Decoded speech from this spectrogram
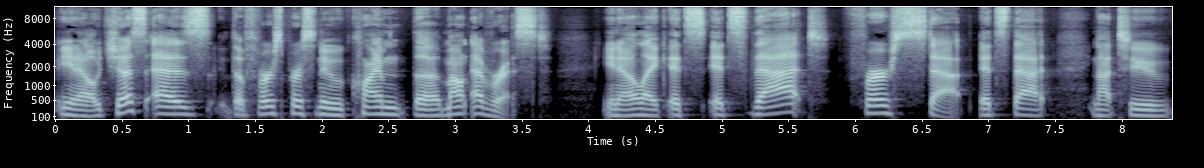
you know, just as the first person who climbed the Mount Everest, you know, like it's it's that first step. It's that not to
